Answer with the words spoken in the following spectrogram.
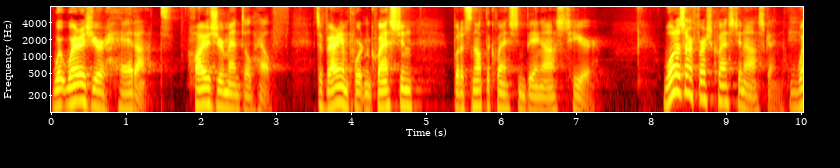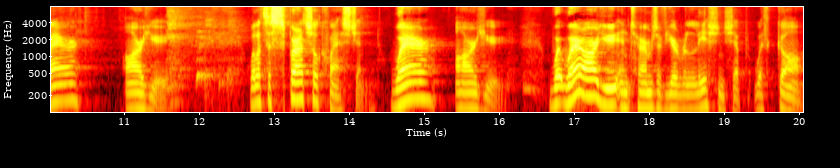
where is your head at? How is your mental health? It's a very important question, but it's not the question being asked here. What is our first question asking? Where are you? Well, it's a spiritual question. Where are you? Where, are you in terms of your relationship with God?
